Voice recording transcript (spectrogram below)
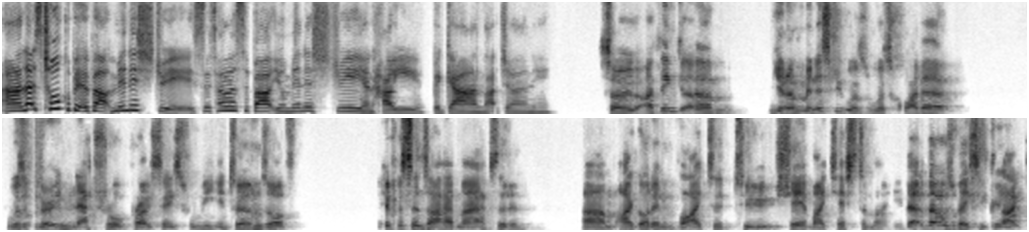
And uh, let's talk a bit about ministry. So tell us about your ministry and how you began that journey. So I think um, you know ministry was was quite a was a very natural process for me in terms of ever since I had my accident um, I got invited to share my testimony. That that was basically like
